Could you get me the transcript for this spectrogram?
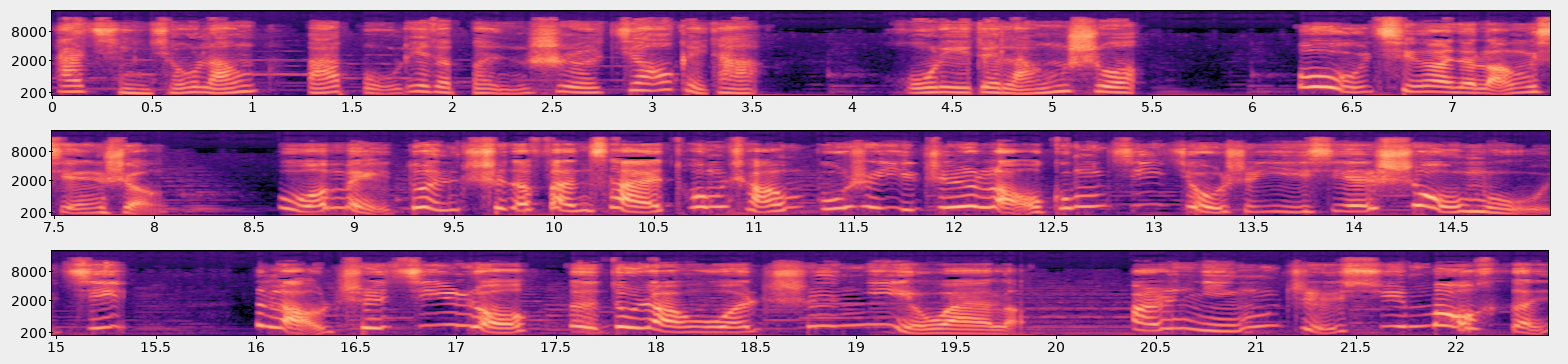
他请求狼把捕猎的本事教给他。狐狸对狼说：“哦，亲爱的狼先生。”我每顿吃的饭菜，通常不是一只老公鸡，就是一些瘦母鸡。老吃鸡肉，呃，都让我吃腻歪了。而您只需冒很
